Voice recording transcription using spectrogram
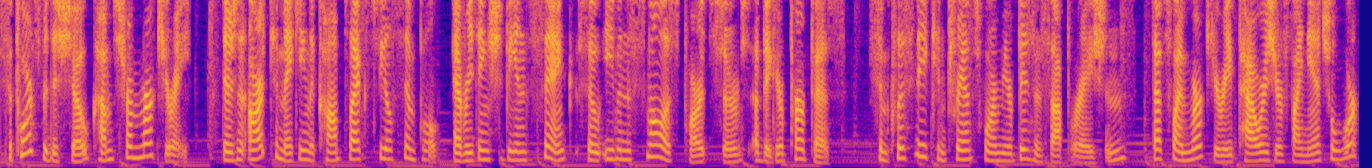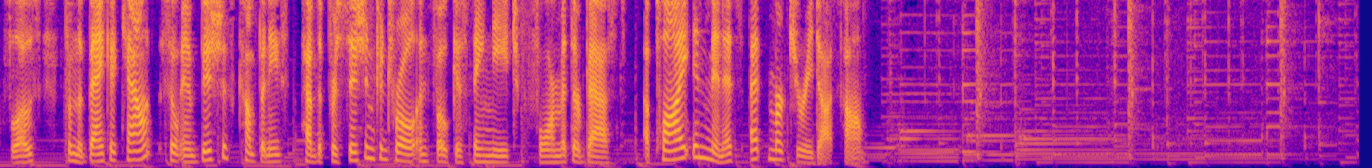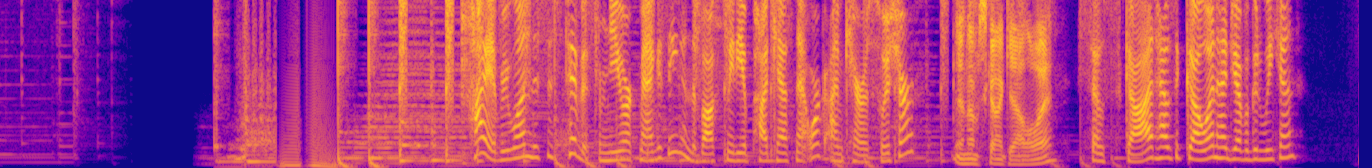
Support for this show comes from Mercury. There's an art to making the complex feel simple. Everything should be in sync, so even the smallest part serves a bigger purpose. Simplicity can transform your business operations. That's why Mercury powers your financial workflows from the bank account so ambitious companies have the precision control and focus they need to perform at their best. Apply in minutes at mercury.com. Hi, everyone. This is Pivot from New York Magazine and the Vox Media Podcast Network. I'm Kara Swisher. And I'm Scott Galloway. So, Scott, how's it going? How'd you have a good weekend?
